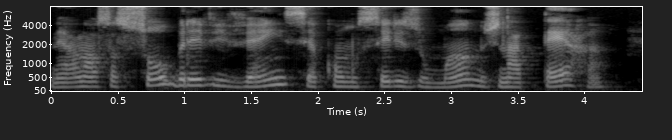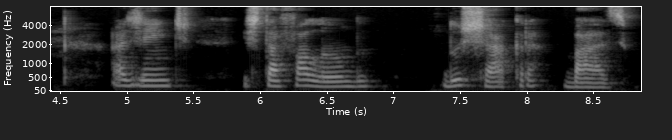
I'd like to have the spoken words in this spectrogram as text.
né, a nossa sobrevivência como seres humanos na Terra, a gente está falando do chakra básico.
